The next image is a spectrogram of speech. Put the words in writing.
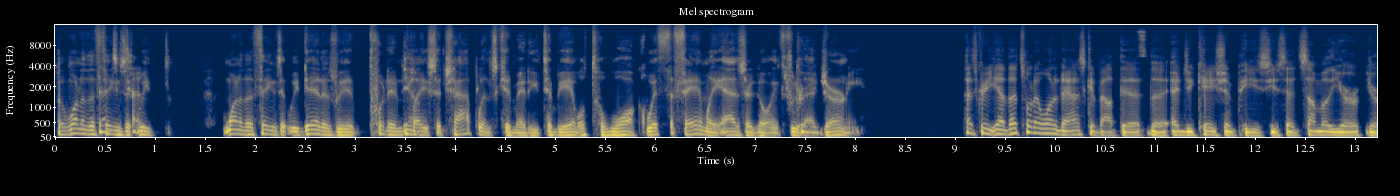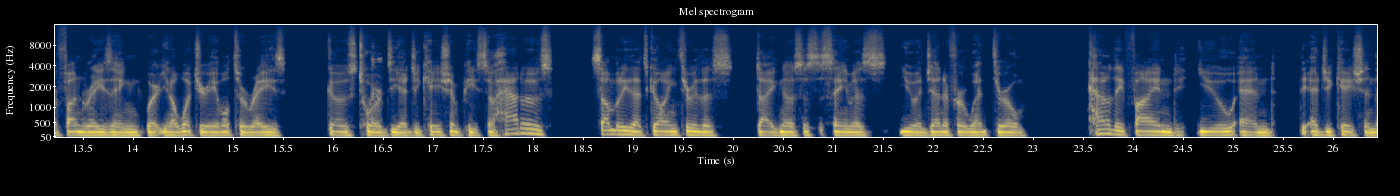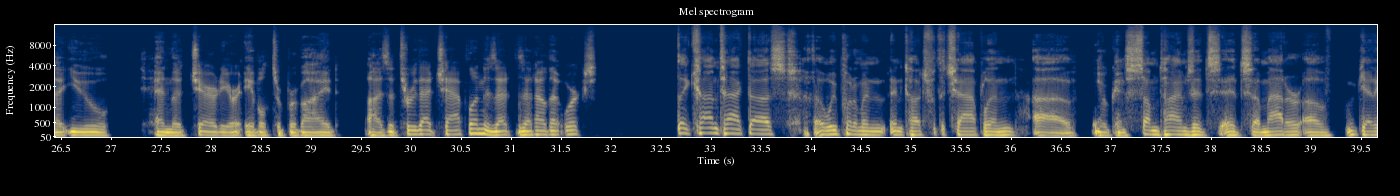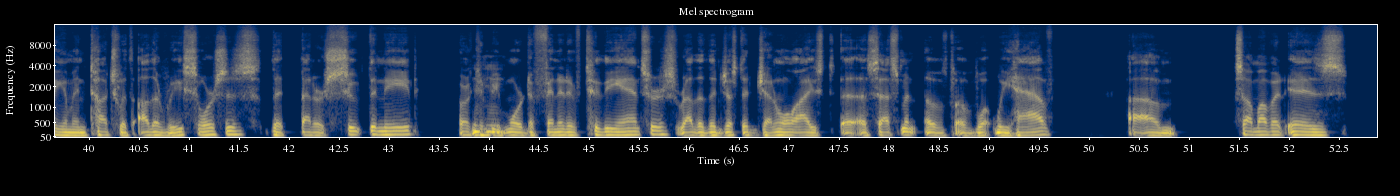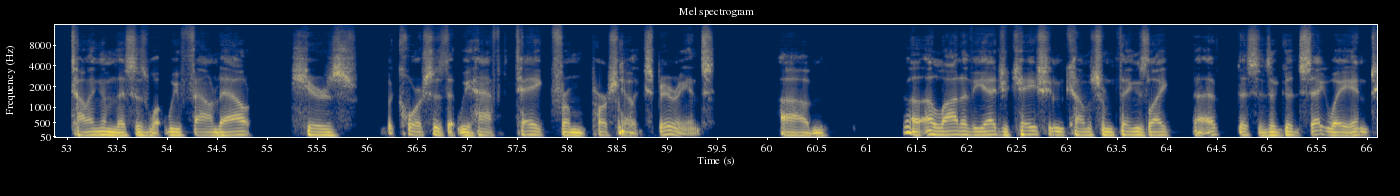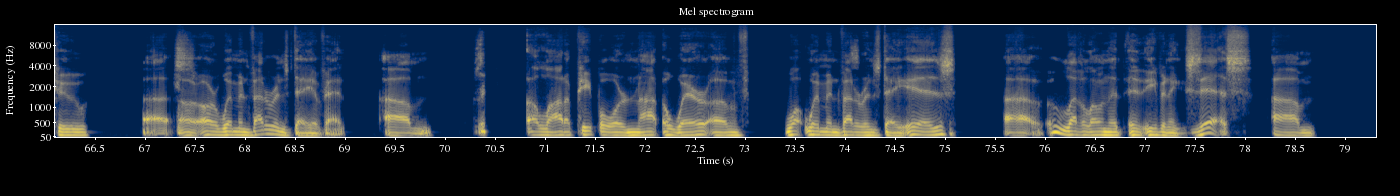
But one of the That's things that we, one of the things that we did is we had put in Yeah. place a chaplains committee to be able to walk with the family as they're going through that journey. That's great. Yeah, that's what I wanted to ask about the the education piece. You said some of your your fundraising, where you know what you're able to raise, goes towards the education piece. So how does somebody that's going through this diagnosis, the same as you and Jennifer went through, how do they find you and the education that you and the charity are able to provide? Uh, is it through that chaplain? Is that is that how that works? They contact us. Uh, we put them in, in touch with the chaplain. Uh, Okay. Sometimes it's it's a matter of getting them in touch with other resources that better suit the need, or can be more definitive to the answers rather than just a generalized uh, assessment of of what we have. Um, some of it is telling them this is what we've found out. Here's the courses that we have to take from personal Yep. experience. Um, a, a lot of the education comes from things like uh, this is a good segue into uh, our, our, Women Veterans Day event. Um, a lot of people are not aware of what Women Veterans Day is, uh, let alone that it even exists. Um,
